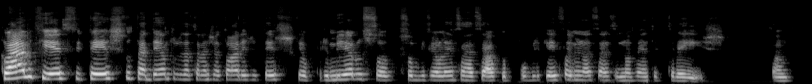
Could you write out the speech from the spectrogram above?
claro que esse texto está dentro da trajetória de textos que o primeiro sobre, sobre violência racial que eu publiquei foi em 1993. Então,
